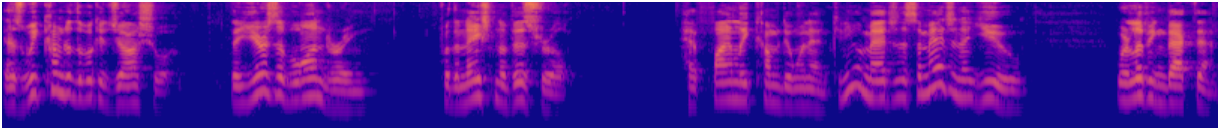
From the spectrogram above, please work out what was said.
as we come to the book of Joshua, the years of wandering for the nation of Israel have finally come to an end. Can you imagine this? Imagine that you were living back then.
